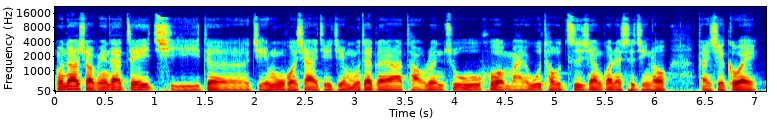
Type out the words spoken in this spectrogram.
温叨小编在这一期的节目或下一节节目再跟大家讨论租屋或买屋投资相关的事情喽。感谢各位。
